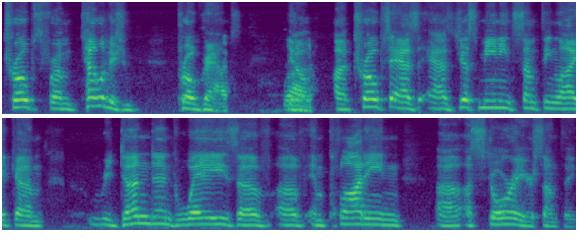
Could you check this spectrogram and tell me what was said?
tropes from television programs. Right. You know, uh, tropes as as just meaning something like um, redundant ways of of imploding uh, a story or something.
